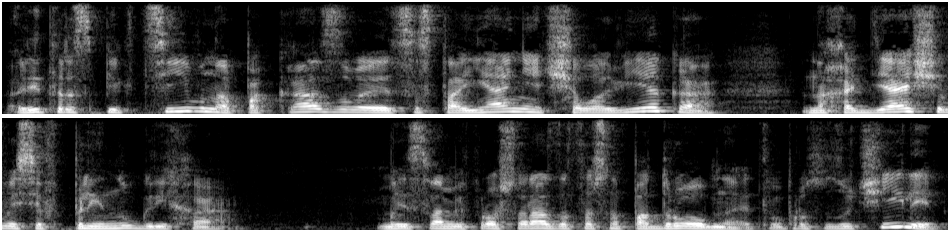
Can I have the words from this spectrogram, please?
ретроспективно показывает состояние человека, находящегося в плену греха. Мы с вами в прошлый раз достаточно подробно этот вопрос изучили.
